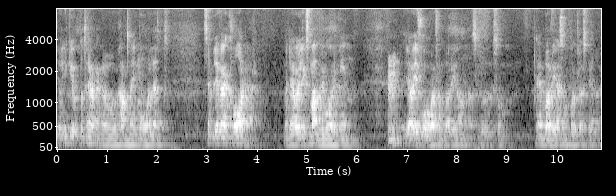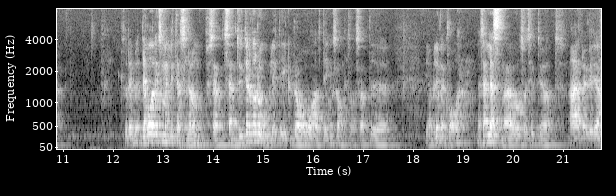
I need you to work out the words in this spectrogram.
jag gick upp på träningen och hamnade i målet. Sen blev jag kvar där. Men det har ju liksom aldrig varit min... Mm. Jag är ju forward från början, alltså, som, när jag började som pojklagsspelare. Så det, det var liksom en liten slump. Sen, sen tyckte jag det var roligt, det gick bra och allting och sånt. Och så att, eh, jag blev väl kvar. Men sen ledsnade jag och så tyckte jag att nej, nu vill jag...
